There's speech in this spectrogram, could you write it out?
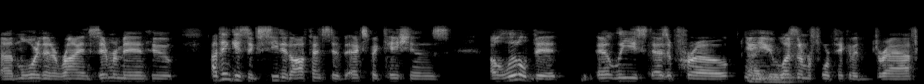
uh, more than a Ryan Zimmerman, who I think has exceeded offensive expectations a little bit, at least as a pro. You know, he was number four pick of the draft.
